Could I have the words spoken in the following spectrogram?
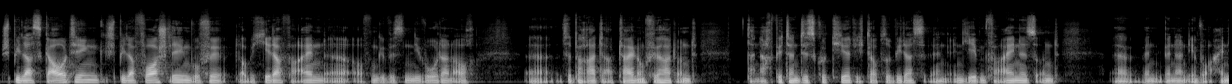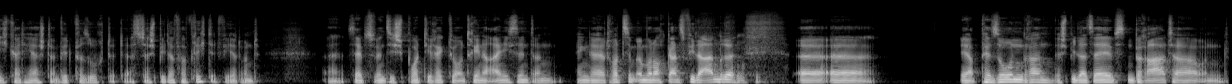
Spieler-Scouting, Spielervorschlägen, wofür, glaube ich, jeder Verein äh, auf einem gewissen Niveau dann auch äh, separate Abteilung für hat. Und danach wird dann diskutiert, ich glaube, so wie das in, in jedem Verein ist. Und äh, wenn, wenn dann irgendwo Einigkeit herrscht, dann wird versucht, dass der Spieler verpflichtet wird. Und äh, selbst wenn sich Sportdirektor und Trainer einig sind, dann hängen da ja trotzdem immer noch ganz viele andere äh, äh, ja, Personen dran, der Spieler selbst, ein Berater und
